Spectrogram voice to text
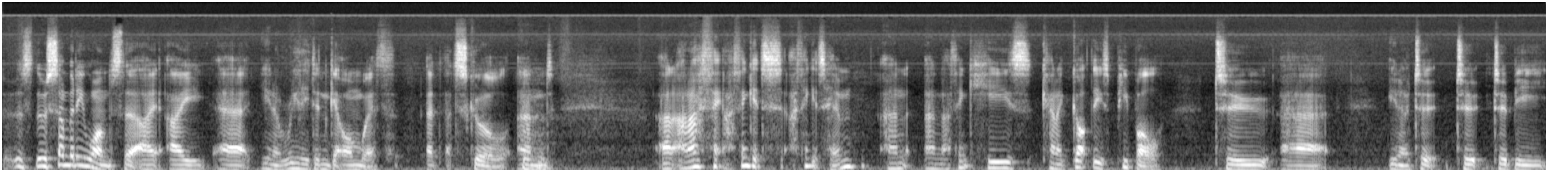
there was somebody once that I, I uh, you know, really didn't get on with at, at school, mm-hmm. and, mm-hmm. and and I think I think it's I think it's him, and and I think he's kind of got these people to, uh, you know, to to to be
